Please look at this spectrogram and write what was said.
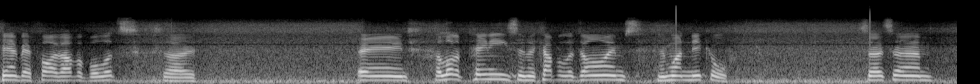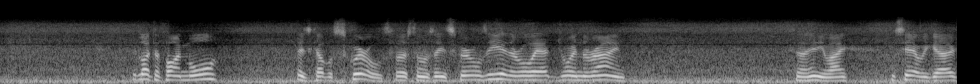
Found about five other bullets, so and a lot of pennies and a couple of dimes and one nickel. So it's um we'd like to find more. There's a couple of squirrels. First time I've seen squirrels here. They're all out enjoying the rain. So anyway, we'll see how we go.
